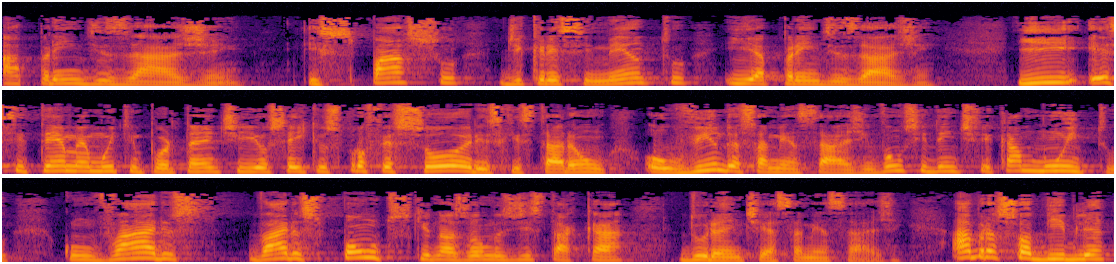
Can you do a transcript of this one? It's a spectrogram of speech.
aprendizagem, espaço de crescimento e aprendizagem. E esse tema é muito importante e eu sei que os professores que estarão ouvindo essa mensagem vão se identificar muito com vários, vários pontos que nós vamos destacar durante essa mensagem. Abra sua Bíblia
